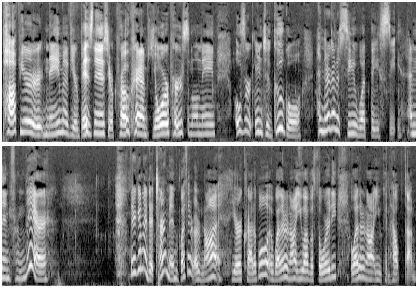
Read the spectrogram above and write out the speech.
pop your name of your business, your program, your personal name over into Google, and they're going to see what they see. And then from there, they're going to determine whether or not you're credible, whether or not you have authority, whether or not you can help them.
